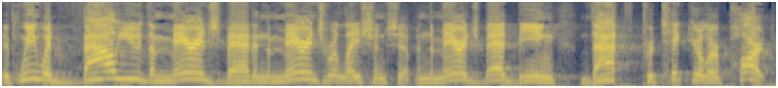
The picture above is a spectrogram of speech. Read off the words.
If we would value the marriage bed and the marriage relationship, and the marriage bed being that particular part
